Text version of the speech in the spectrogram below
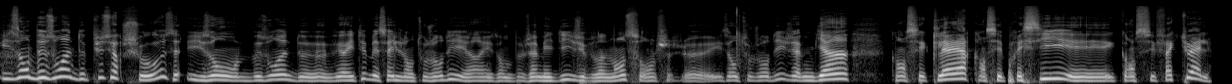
Ils ont besoin de plusieurs choses. Ils ont besoin de vérité, mais ça, ils l'ont toujours dit. Hein. Ils n'ont jamais dit j'ai besoin de mensonges. Ils ont toujours dit j'aime bien quand c'est clair, quand c'est précis et quand c'est factuel.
